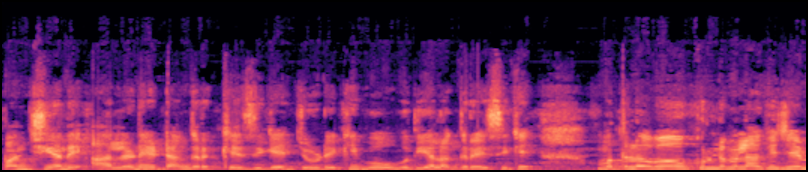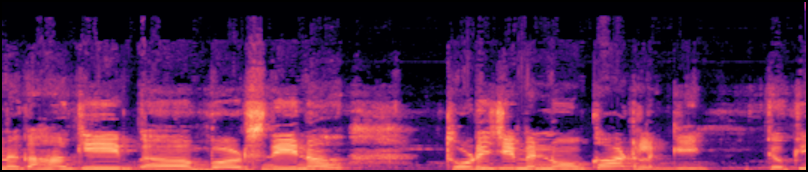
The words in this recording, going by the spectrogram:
ਪੰਛੀਆਂ ਦੇ ਆਲਣੇ ਟੰਗ ਰੱਖੇ ਸੀਗੇ, ਜਿਹੜੇ ਕਿ ਬਹੁਤ ਵਧੀਆ ਲੱਗ ਰਹੇ ਸੀਗੇ। ਮਤਲਬ ਕੁੱਲ ਮਿਲਾ ਕੇ ਜੇ ਮੈਂ ਕਹਾਂ ਕਿ ਬਰਡਸ ਦੀ ਨਾ ਥੋੜੀ ਜੀ ਮੈਨੂੰ ਘਾਟ ਲੱਗੀ। ਕਿਉਂਕਿ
